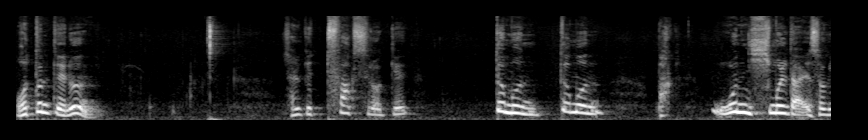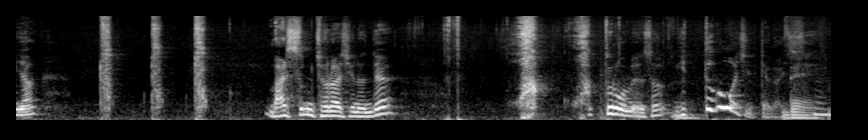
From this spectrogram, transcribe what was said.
어떤 때는 저렇게 투박스럽게 뜸은 뜸은 막 온 힘을 다해서 그냥 툭툭툭 말씀 전하시는데 확확 들어오면서 이게 뜨거워질 때가 있어요. 네.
